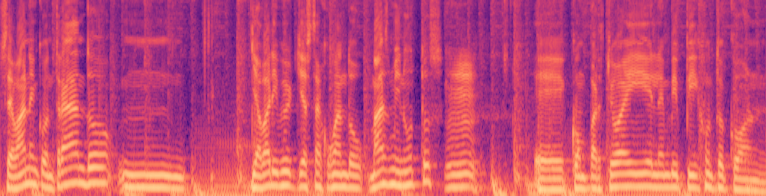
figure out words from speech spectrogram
Se van encontrando. mm, Jabari Bird ya está jugando más minutos. Mm. Eh, compartió ahí el MVP junto con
